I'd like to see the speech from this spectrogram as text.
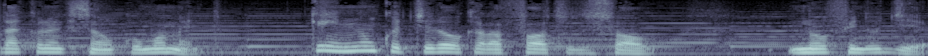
da conexão com o momento. Quem nunca tirou aquela foto do sol no fim do dia?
